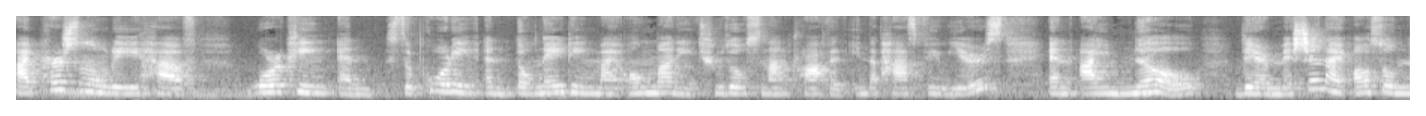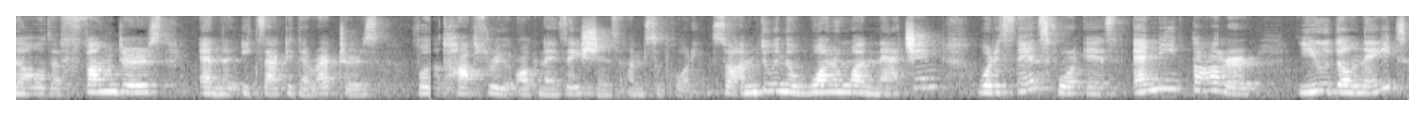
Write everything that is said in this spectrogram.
I personally have working and supporting and donating my own money to those nonprofits in the past few years. And I know their mission. I also know the founders and the executive directors for the top three organizations I'm supporting. So I'm doing the one-on-one matching. What it stands for is any dollar you donate,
